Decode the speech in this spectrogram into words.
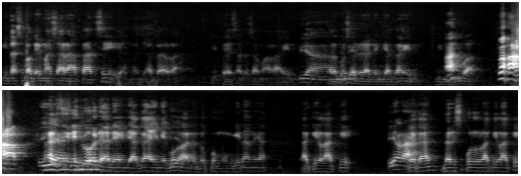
kita sebagai masyarakat sih ya ngejagalah gitu ya satu sama lain. Iya, Kalau gue sih udah ada yang jagain bini Hah? gua. iya ini gue udah ada yang jagain ya, gue Iya. gak nutup kemungkinan ya laki-laki, Iyalah. ya kan? Dari 10 laki-laki,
